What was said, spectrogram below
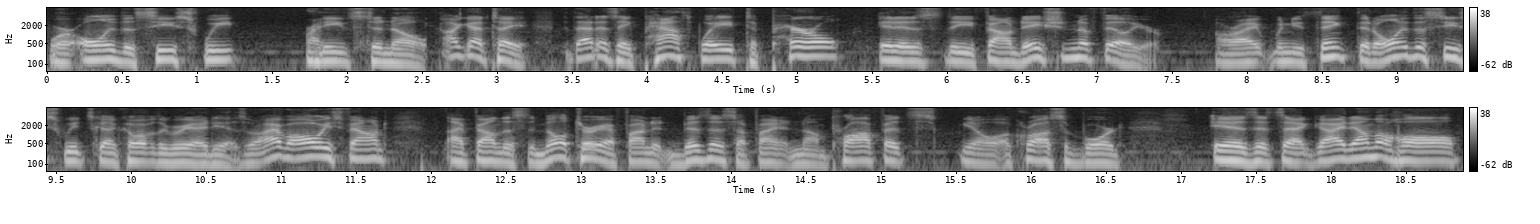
where only the C suite right. needs to know. I got to tell you, that is a pathway to peril. It is the foundation of failure. All right. When you think that only the C suite is going to come up with the great ideas. What I've always found, I found this in the military, I found it in business, I find it in nonprofits, you know, across the board, is it's that guy down the hall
